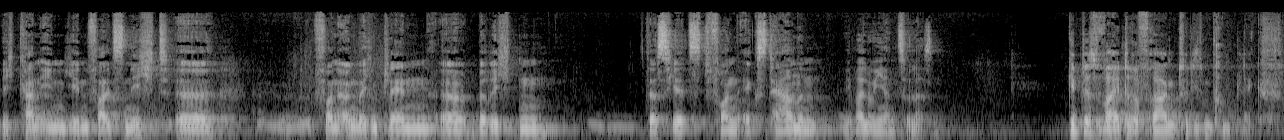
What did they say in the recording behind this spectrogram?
ich kann Ihnen jedenfalls nicht äh, von irgendwelchen Plänen äh, berichten, das jetzt von Externen evaluieren zu lassen. Gibt es weitere Fragen zu diesem Komplex?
